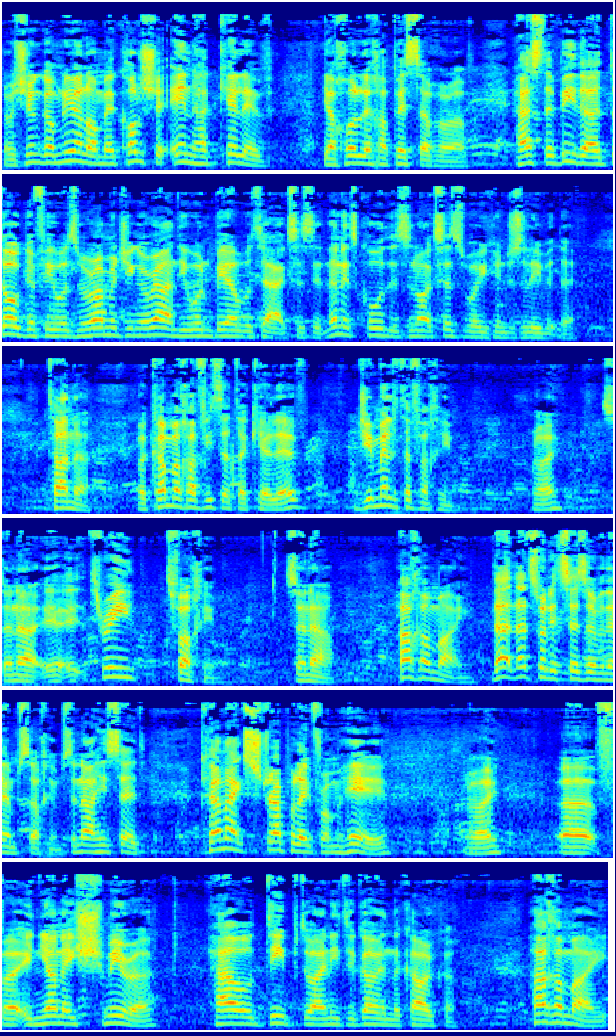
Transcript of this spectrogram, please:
Rav Shimon Gamliel omer, "Kol she'en hakelev yachol lechapes acharav." Has to be that a dog, if he was rummaging around, he wouldn't be able to access it. Then it's called it's not accessible. You can just leave it there. Tana, v'kama chafisat hakelev jimel tefachim. Right. So now uh, uh, three tefachim. So now, hachamai. That that's what it says over there in. So now he said, can I extrapolate from here, right? Uh, for inyane shmira, how deep do I need to go in the karka? Hachamai,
